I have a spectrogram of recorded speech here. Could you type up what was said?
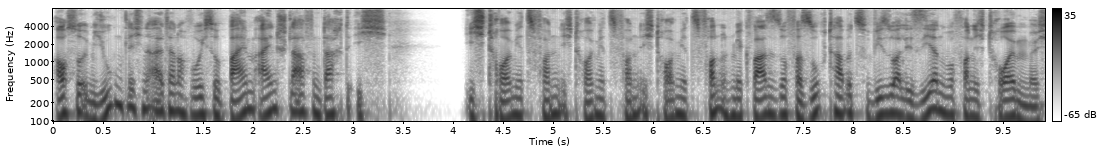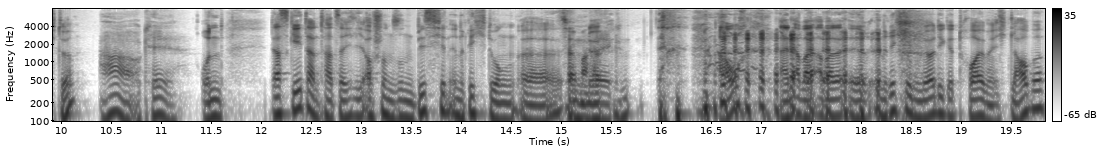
auch so im jugendlichen Alter noch, wo ich so beim Einschlafen dachte, ich, ich träume jetzt von, ich träume jetzt von, ich träume jetzt von und mir quasi so versucht habe zu visualisieren, wovon ich träumen möchte. Ah, okay. Und das geht dann tatsächlich auch schon so ein bisschen in Richtung äh, Nerd-. auch, nein, aber, aber äh, in Richtung nerdige Träume. Ich glaube,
